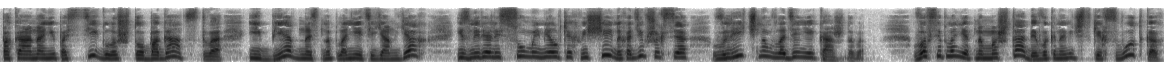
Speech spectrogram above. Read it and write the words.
пока она не постигла, что богатство и бедность на планете Ян-Ях измерялись суммой мелких вещей, находившихся в личном владении каждого. Во всепланетном масштабе, в экономических сводках,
